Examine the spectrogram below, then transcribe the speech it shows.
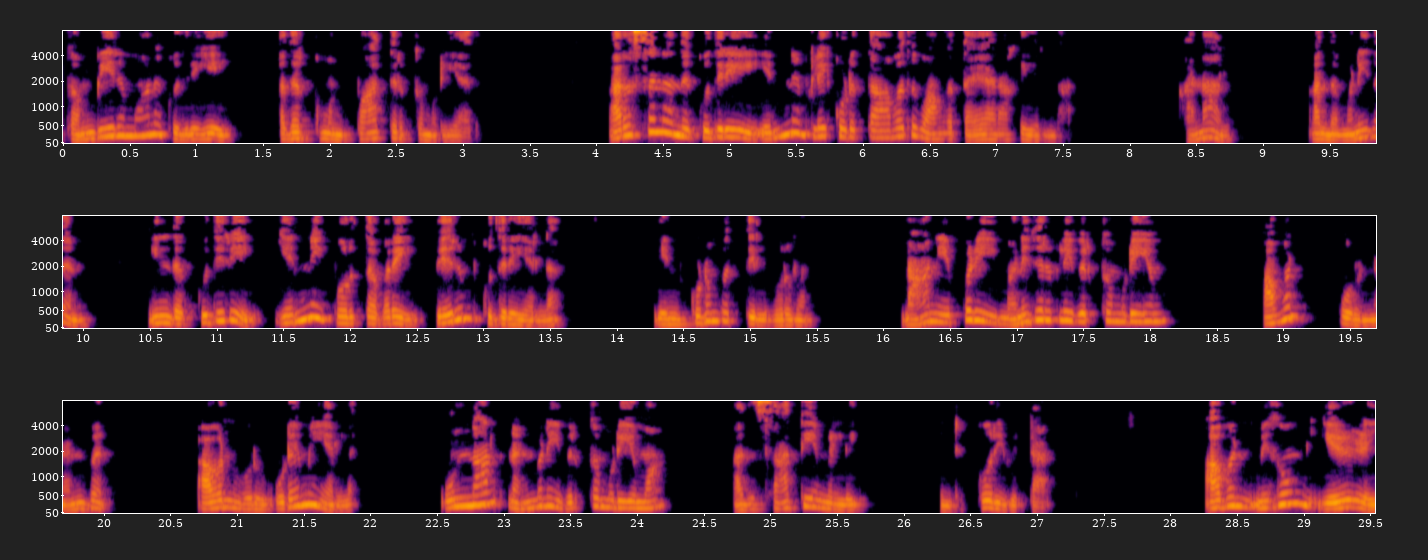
கம்பீரமான குதிரையை அதற்கு முன் பார்த்திருக்க முடியாது. அரசன் அந்த குதிரையை என்ன விலை கொடுத்தாவது வாங்க தயாராக இருந்தான். ஆனால் அந்த மனிதன் இந்த குதிரை என்னை பொறுத்தவரை வெறும் குதிரை அல்ல. என் குடும்பத்தில் ஒருவன். நான் எப்படி மனிதர்களை விற்க முடியும்? அவன் ஒரு நண்பன். அவன் ஒரு உடைமை அல்ல. உன்னால் நண்பனை விற்க முடியுமா? அது சாத்தியமில்லை என்று கூறிவிட்டான். அவன் மிகவும் ஏழை.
